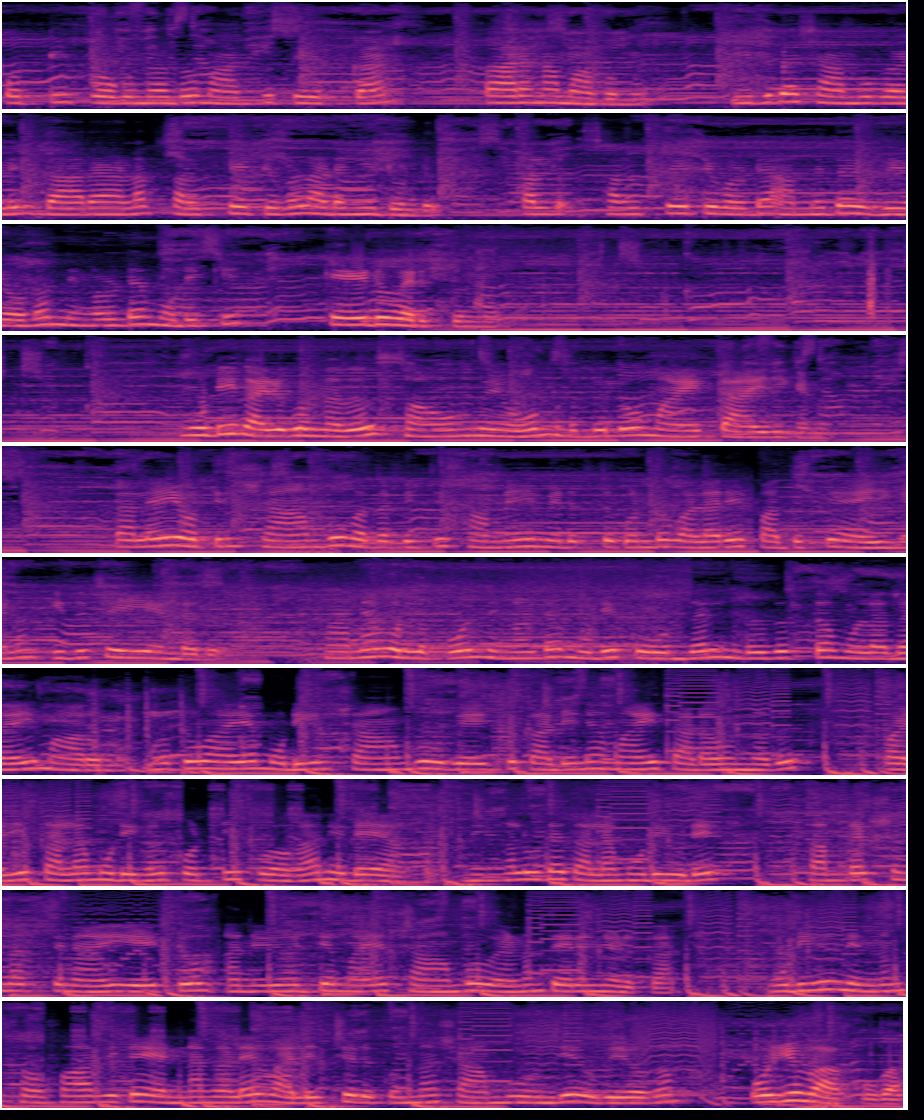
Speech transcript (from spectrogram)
പൊട്ടിപ്പോകുന്നതുമാക്കി തീർക്കാൻ കാരണമാകുന്നു. വിവിധ ഷാമ്പുകളിൽ ധാരാളം സൾഫേറ്റുകൾ അടങ്ങിയിട്ടുണ്ട്. സൾഫേറ്റുകളുടെ അമിത ഉപയോഗം നിങ്ങളുടെ മുടിക്ക് കേടുവരുത്തുന്നു. മുടി കഴുകുന്നത് സൗമ്യവും മൃദുലവുമായിട്ടായിരിക്കണം. തലയോട്ടിൽ ഷാമ്പു പതപ്പിച്ച് സമയമെടുത്തുകൊണ്ട് വളരെ പതുക്കെ ആയിരിക്കണം ഇത് ചെയ്യേണ്ടത്. നനവുള്ളപ്പോൾ നിങ്ങളുടെ മുടി കൂടുതൽ മൃദുത്വമുള്ളതായി മാറുന്നു. മൃദുവായ മുടിയിൽ ഷാമ്പു ഉപയോഗിച്ച് കഠിനമായി തടവുന്നത് വഴി തലമുടികൾ പൊട്ടിപ്പോകാൻ ഇടയാക്കും. നിങ്ങളുടെ തലമുടിയുടെ സംരക്ഷണത്തിനായി ഏറ്റവും അനുയോജ്യമായ ഷാമ്പു വേണം തിരഞ്ഞെടുക്കാൻ. മുടിയിൽ നിന്നും സ്വാഭാവിക എണ്ണകളെ വലിച്ചെടുക്കുന്ന ഷാമ്പുവിന്റെ ഉപയോഗം ഒഴിവാക്കുക.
